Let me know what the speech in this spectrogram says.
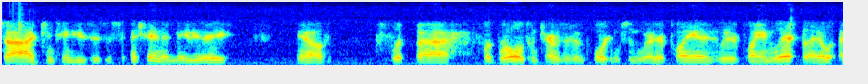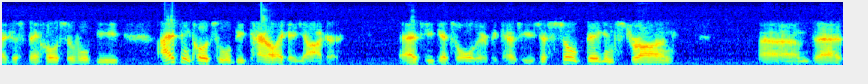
Saad continues his ascension, and maybe they, you know, flip uh, flip roles in terms of importance and where they're playing and who they're playing with. But I, I just think Hossa will be, I think Hossa will be kind of like a Jagr as he gets older because he's just so big and strong um, that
